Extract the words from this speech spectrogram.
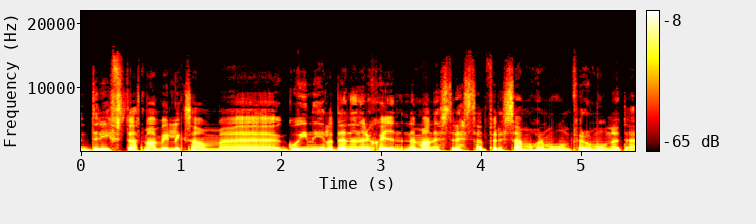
drift, att man vill liksom, eh, gå in i hela den energin när man är stressad. För det är samma hormon, för hormonet är-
